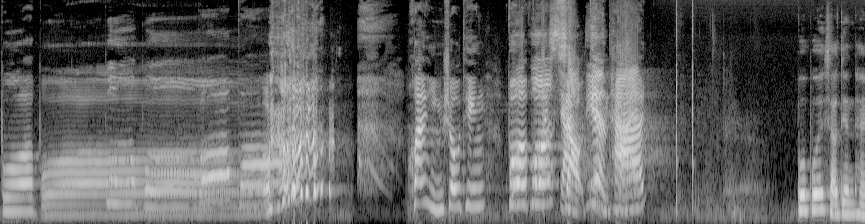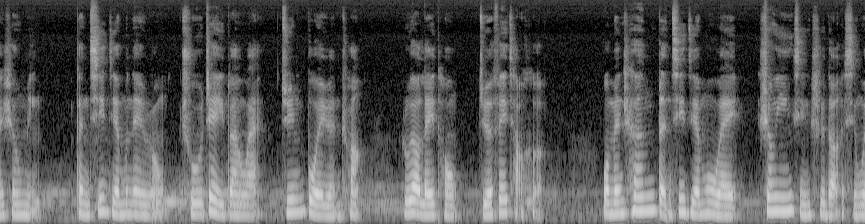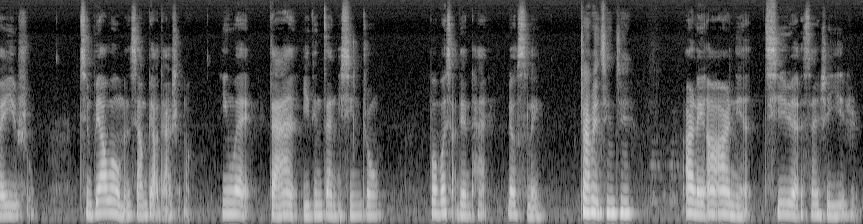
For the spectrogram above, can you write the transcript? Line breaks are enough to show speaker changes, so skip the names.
波波
波
波
波
欢迎收听
波波小电台。
波波小电台声明：本期节目内容除这一段外，均不为原创，如有雷同，绝非巧合。我们称本期节目为声音形式的行为艺术，请不要问我们想表达什么，因为答案一定在你心中。波波小电台六四零，
闸北青青，
二零二二年七月三十一日。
